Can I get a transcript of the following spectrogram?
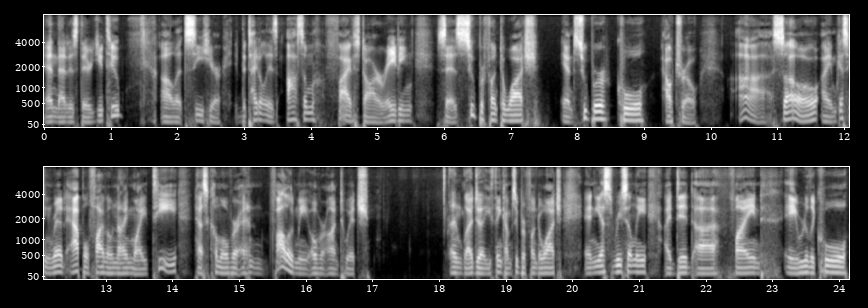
and that is their YouTube. Uh, let's see here. The title is Awesome, five star rating. Says super fun to watch and super cool outro. Ah, so I am guessing Red Apple 509YT has come over and followed me over on Twitch. I'm glad that you think I'm super fun to watch. And yes, recently I did uh, find a really cool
